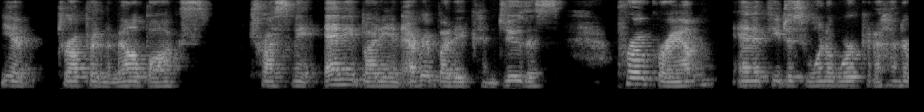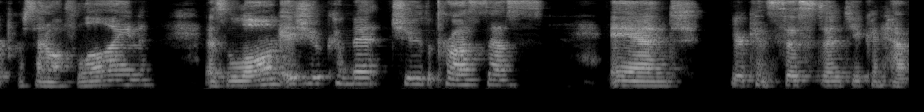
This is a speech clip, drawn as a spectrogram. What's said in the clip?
you know, drop it in the mailbox. Trust me, anybody and everybody can do this program. And if you just want to work at 100% offline, as long as you commit to the process and you're consistent, you can have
